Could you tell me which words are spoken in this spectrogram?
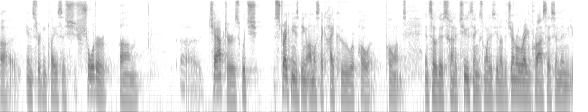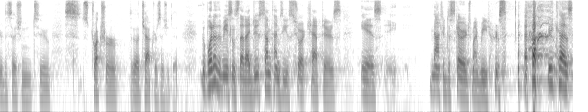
uh, in certain places, sh- shorter um, uh, chapters, which strike me as being almost like haiku or poem, poems. And so, there's kind of two things. One is, you know, the general writing process, and then your decision to structure the chapters as you did. One of the reasons that I do sometimes use short chapters is eh, not to discourage my readers, because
